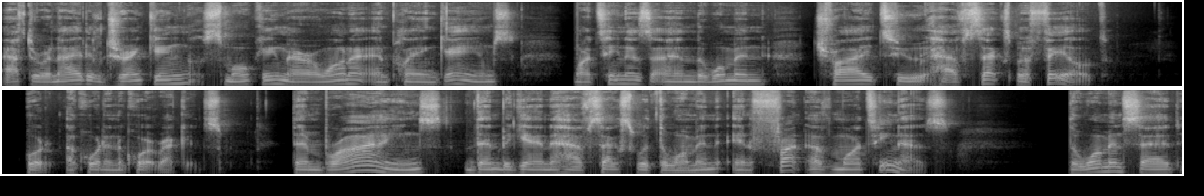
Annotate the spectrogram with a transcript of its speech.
After a night of drinking, smoking marijuana, and playing games, Martinez and the woman tried to have sex but failed, according to court records. Then Bryans then began to have sex with the woman in front of Martinez. The woman said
